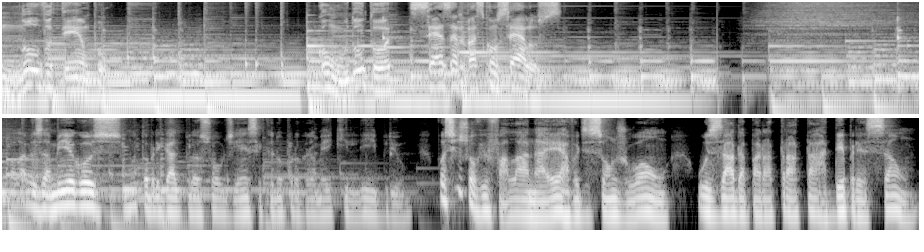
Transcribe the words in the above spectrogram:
Novo Tempo. Com o doutor César Vasconcelos. Olá, meus amigos. Muito obrigado pela sua audiência aqui no programa Equilíbrio. Você já ouviu falar na erva de São João usada para tratar depressão?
